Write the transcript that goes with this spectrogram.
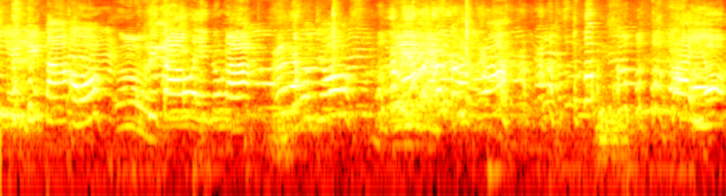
Hindi tao? Hindi tao, eh, no nga. Ano? Diyos! Hayop!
